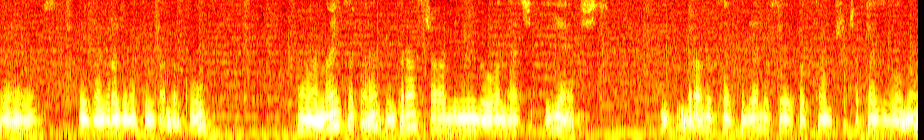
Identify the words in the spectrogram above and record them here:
e, w swojej zagrodzie na tym padoku. A, No i co teraz? No teraz trzeba by nim było dać jeść. Od razu tutaj podjadę sobie pod tą przyczepę z wodą.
